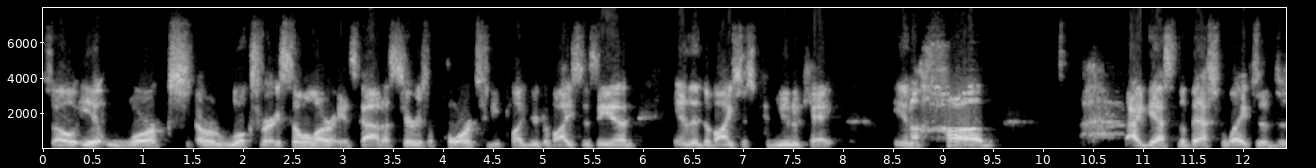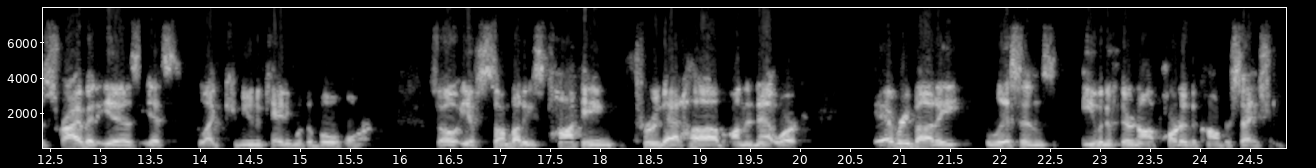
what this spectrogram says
So it works or looks very similar. It's got a series of ports, and you plug your devices in, and the devices communicate. In a hub, I guess the best way to describe it is it's like communicating with a bullhorn. So if somebody's talking through that hub on the network, everybody listens even if they're not part of the conversation,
